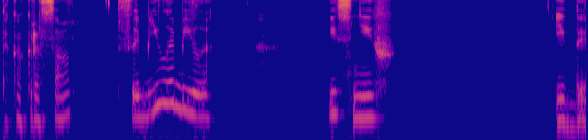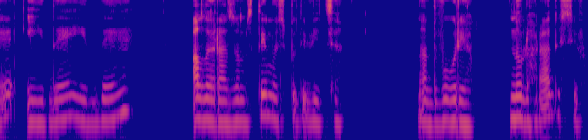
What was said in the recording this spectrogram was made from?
Така краса, все біле-біле і сніг. Іде, іде, іде. Але разом з тим, ось подивіться, на дворі 0 градусів.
